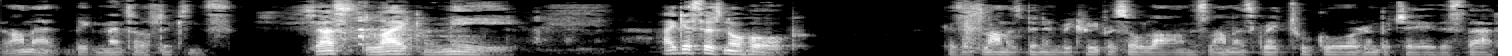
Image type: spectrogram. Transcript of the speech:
Lama has big mental afflictions. Just like me. I guess there's no hope. Because this Lama's been in retreat for so long, this Lama's great Tukur, Rinpoche, this, that.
